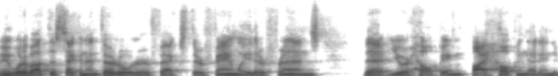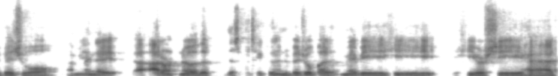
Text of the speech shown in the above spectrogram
I mean, what about the second and third order effects, their family, their friends that you're helping by helping that individual? I mean, they, I don't know that this particular individual, but maybe he, he or she had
